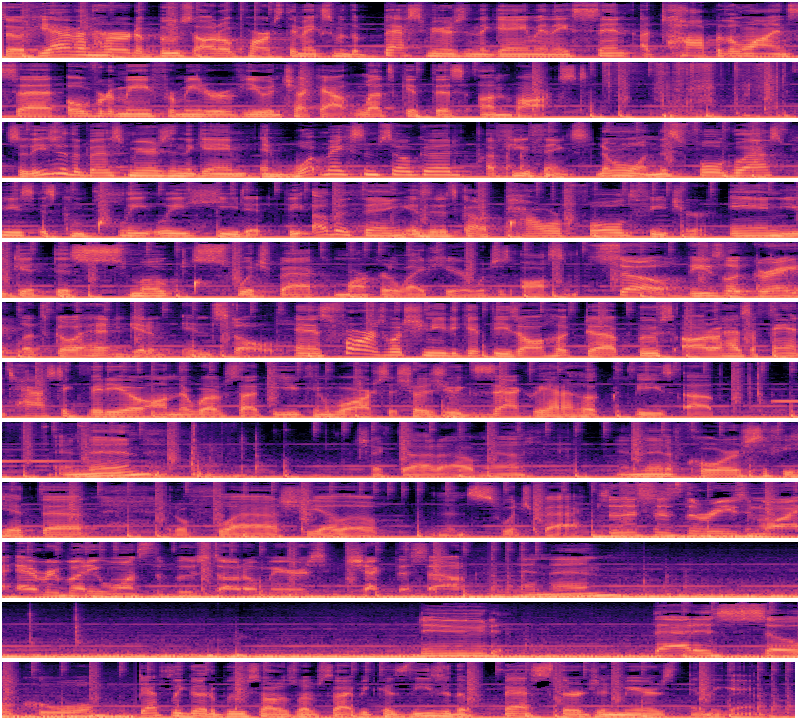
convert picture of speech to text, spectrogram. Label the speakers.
Speaker 1: So if you haven't heard of Boost Auto Parts, they make some of the best mirrors in the game and they sent a top of the line set over to me for me to review and check out. Let's get this unboxed. So these are the best mirrors in the game, and what makes them so good? A few things. Number one, this full glass piece is completely heated. The other thing is that it's got a power fold feature, and you get this smoked switchback marker light here, which is awesome.
Speaker 2: So these look great. Let's go ahead and get them installed.
Speaker 1: And as far as what you need to get these all hooked up, Boost Auto has a fantastic video on their website that you can watch that shows you exactly how to hook these up. And then, check that out, man. And then of course, if you hit that, it'll flash yellow and then switch back.
Speaker 2: So this is the reason why everybody wants the Boost Auto mirrors. Check this out.
Speaker 1: And then,
Speaker 2: dude, that is so cool.
Speaker 1: Definitely go to Boost Auto's website because these are the best third gen mirrors in the game.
